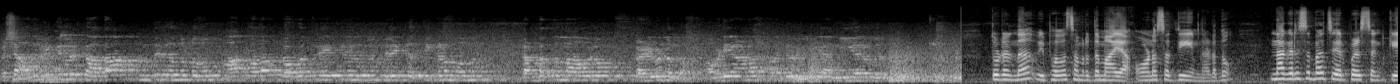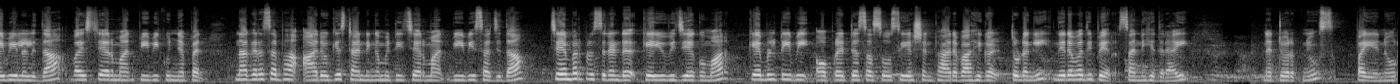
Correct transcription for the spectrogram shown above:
പക്ഷെ അതിലൊരിക്കലും ഒരു കഥ ഉണ്ട് എന്നുള്ളതും ആ കഥ ലോകത്തിലേക്ക് മുമ്പിലേക്ക് എത്തിക്കണമെന്നും കണ്ടെത്തുന്ന ആ ഒരു കഴിവുണ്ടല്ലോ. അവിടെയാണ് അതിന്റെ ഒരു വലിയ അംഗീകാരം വരുന്നത്. തുടർന്ന് വിഭവസമൃദ്ധമായ ഓണസദ്യയും നടന്നു. നഗരസഭാ chairperson K V Lalitha vice chairman P V Kunhappan നഗരസഭ ആരോഗ്യ standing committee chairman V V Sajitha chamber president K U Vijayakumar cable T V operators association ഭാരവാഹികൾ തുടങ്ങി നിരവധി പേർ സന്നിഹിതരായി. Network news Payyanur.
